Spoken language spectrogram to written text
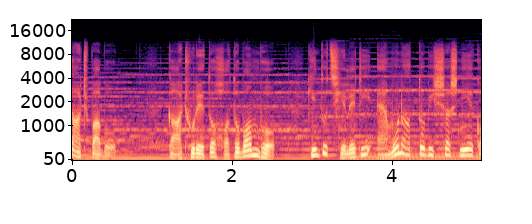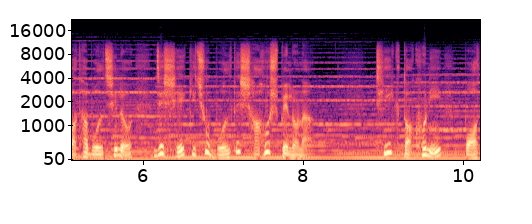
কাঠ পাবো। কাঠুরে তো হতবম্ব, কিন্তু ছেলেটি এমন আত্মবিশ্বাস নিয়ে কথা বলছিল যে সে কিছু বলতে সাহস পেল না। ঠিক তখনই পথ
